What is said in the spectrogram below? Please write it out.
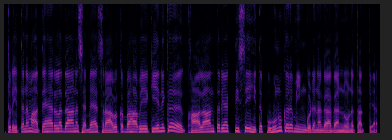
ඒතර එතනම අතහැරලා දාන සැබෑ ශ්‍රාවක භාවය කියන එක කාලාන්තරයක් තිස්සේ හිත පුහුණු කරමින් ගොඩනගා ගන්න ඕන තත්ත්වයක්.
